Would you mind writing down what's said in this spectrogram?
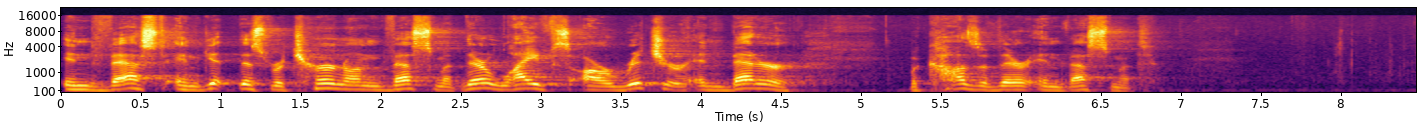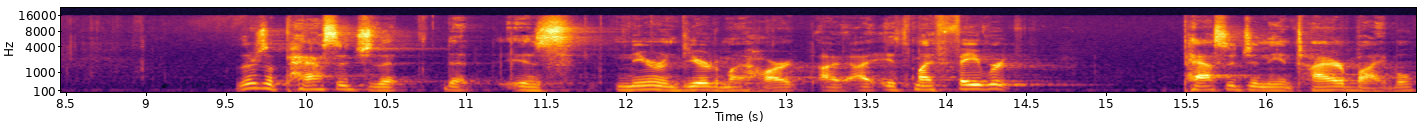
invest and get this return on investment. Their lives are richer and better because of their investment. There's a passage that, that is near and dear to my heart. I, I, it's my favorite passage in the entire Bible.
